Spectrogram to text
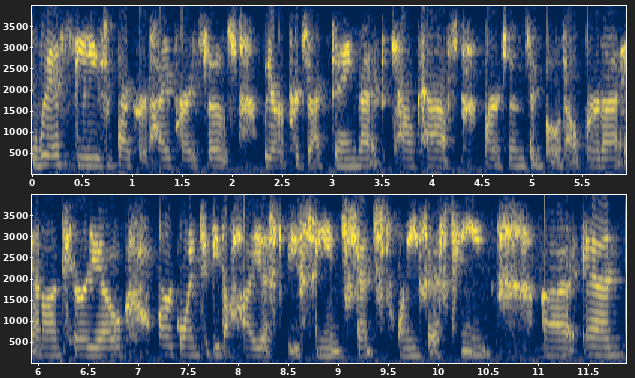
with these record high prices, we are projecting that cow calf margins in both Alberta and Ontario are going to be the highest we've seen since 2015. Uh, and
